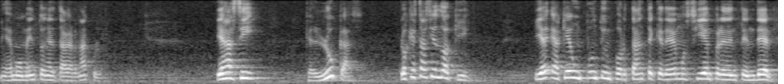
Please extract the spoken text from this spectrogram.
en ese momento en el tabernáculo. Y es así que Lucas, lo que está haciendo aquí, y aquí hay un punto importante que debemos siempre de entender,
